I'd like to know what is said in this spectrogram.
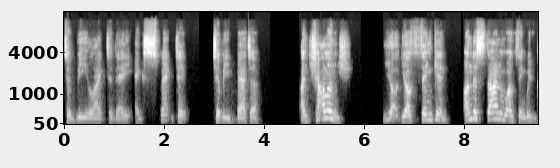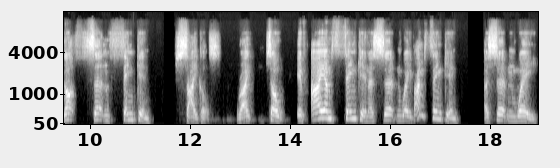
to be like today. Expect it to be better. And challenge your, your thinking. Understand one thing we've got certain thinking cycles, right? So if I am thinking a certain way, if I'm thinking a certain way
